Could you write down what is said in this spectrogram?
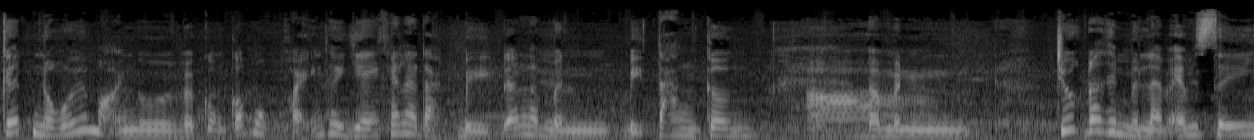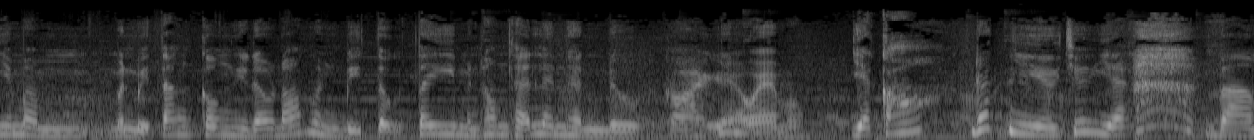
kết nối với mọi người và cũng có một khoảng thời gian khá là đặc biệt đó là mình bị tăng cân. À. và mình trước đó thì mình làm mc nhưng mà mình bị tăng cân thì đâu đó mình bị tự ti mình không thể lên hình được. Có ai ghẹo em không? Dạ có rất nhiều chứ dạ. Và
